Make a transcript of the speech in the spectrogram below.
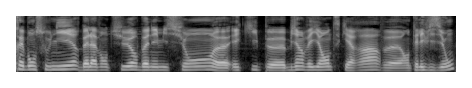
Très bon souvenir, belle aventure, bonne émission, euh, équipe euh, bienveillante, ce qui est rare euh, en télévision,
